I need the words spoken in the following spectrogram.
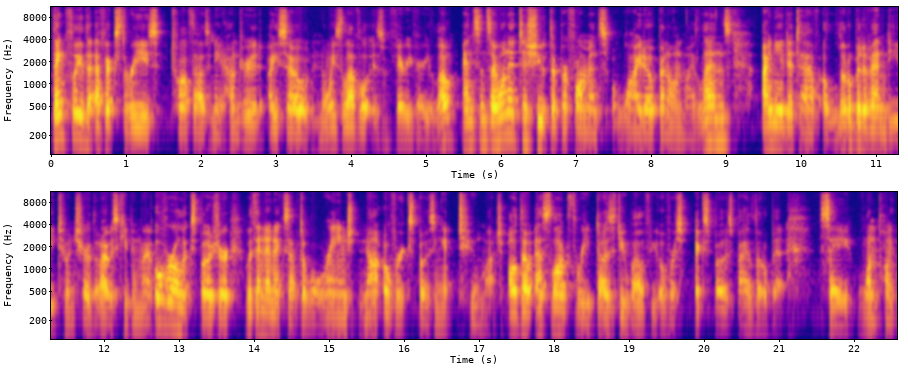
thankfully, the FX3's 12,800 ISO noise level is very, very low. And since I wanted to shoot the performance wide open on my lens, I needed to have a little bit of ND to ensure that I was keeping my overall exposure within an acceptable range, not overexposing it too much. Although S-Log3 does do well if you overexpose by a little bit say 1.3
